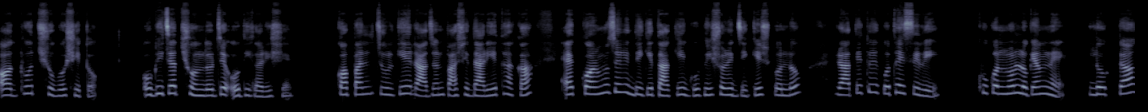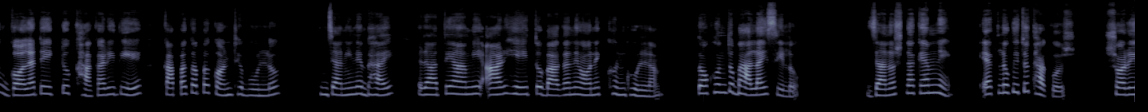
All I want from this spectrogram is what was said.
অদ্ভুত সুবসিত। অভিজাত সৌন্দর্যের অধিকারী সে। কপাল চুলকে রাজন পাশে দাঁড়িয়ে থাকা এক কর্মচারীর দিকে তাকিয়ে গভীর স্বরে জিজ্ঞেস করল, রাতে তুই কোথায় ছিলি? খুকন মরল কেমনে? লোকটা গলাতে একটু খাকারি দিয়ে কাপা কাপা কণ্ঠে বলল, জানি নে ভাই, রাতে আমি আর হেই তো বাগানে অনেকক্ষণ ঘুরলাম। তখন তো ভালাই ছিল। জানোস না কেমনে? এক লোকই তো থাকোস। স্বরে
